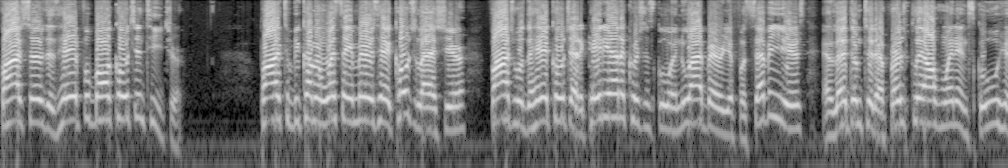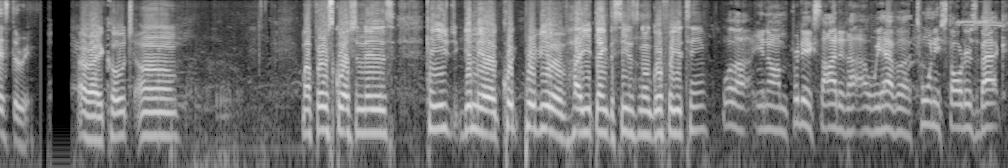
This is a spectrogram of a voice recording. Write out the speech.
Fage serves as head football coach and teacher. Prior to becoming West St. Mary's head coach last year, Fage was the head coach at Acadiana Christian School in New Iberia for seven years and led them to their first playoff win in school history. All right, coach. Um, my first question is, can you give me a quick preview of how you think the season's going to go for your team? Well, uh, you know, I'm pretty excited. Uh, we have uh, 20 starters back,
